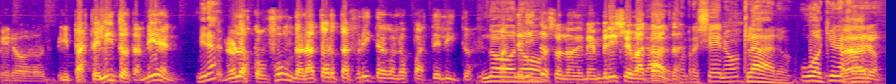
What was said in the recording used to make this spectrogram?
Pero, y pastelitos también. Mirá. Pero no los confunda la torta frita con los pastelitos. No, pastelitos no. son los de membrillo y Claro, batata. son relleno. Claro, hubo aquí, una Claro. gener-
